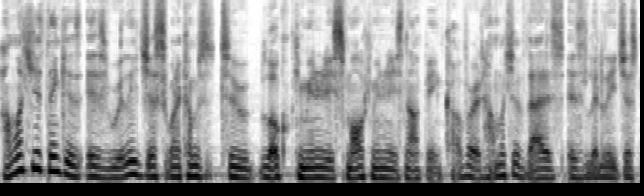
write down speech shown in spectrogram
How much do you think is, is really just when it comes to local communities, small communities not being covered? How much of that is, is literally just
